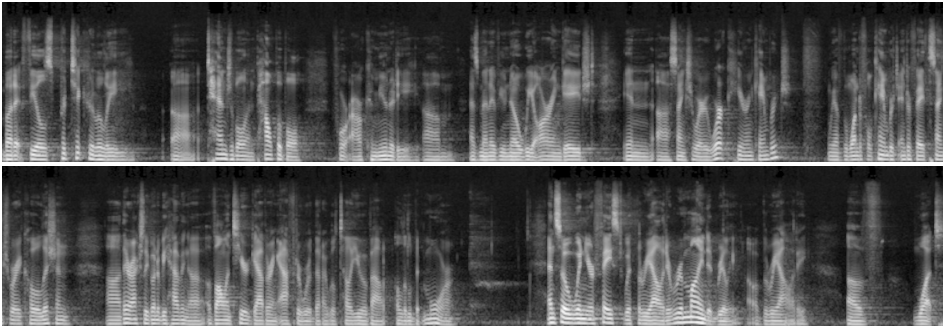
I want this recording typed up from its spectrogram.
but it feels particularly uh, tangible and palpable for our community. Um, as many of you know, we are engaged in uh, sanctuary work here in Cambridge. We have the wonderful Cambridge Interfaith Sanctuary Coalition. Uh, they're actually going to be having a, a volunteer gathering afterward that I will tell you about a little bit more. And so when you're faced with the reality, reminded really of the reality of what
